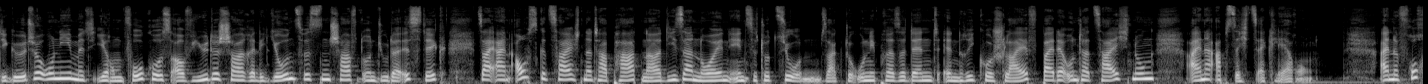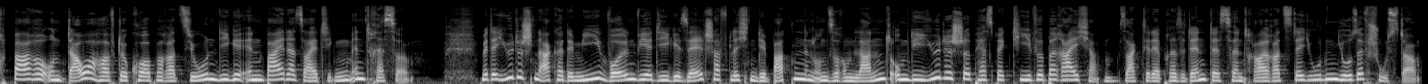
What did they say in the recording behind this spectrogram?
Die Goethe-Uni mit ihrem Fokus auf jüdischer Religionswissenschaft und Judaistik sei ein ausgezeichneter Partner dieser neuen Institution, sagte Unipräsident Enrico Schleif bei der Unterzeichnung einer Absichtserklärung. Eine fruchtbare und dauerhafte Kooperation liege in beiderseitigem Interesse. Mit der Jüdischen Akademie wollen wir die gesellschaftlichen Debatten in unserem Land um die jüdische Perspektive bereichern, sagte der Präsident des Zentralrats der Juden Josef Schuster.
